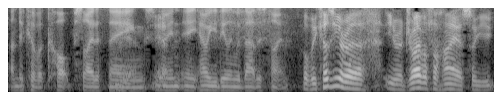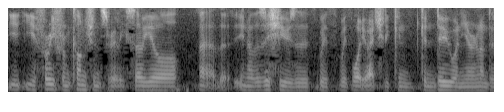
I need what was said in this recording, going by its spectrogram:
undercover cop side of things. yeah. I mean, eh, how are you dealing with that this time? Well, because you're a you're a driver for hire, so you, you you're free from conscience really. So you're uh, the, you know there's issues with, with what you actually can can do when you're an under,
